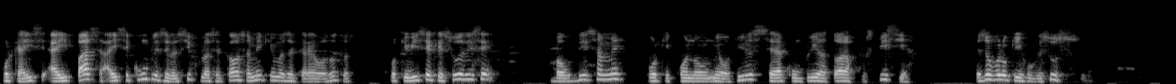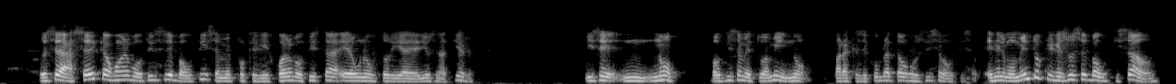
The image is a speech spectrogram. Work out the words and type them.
Porque ahí, ahí pasa, ahí se cumple ese versículo, acercados a mí, que yo me acercaré a vosotros. Porque dice Jesús, dice, bautízame, porque cuando me bautices será cumplida toda la justicia. Eso fue lo que dijo Jesús. Entonces acerca a Juan el Bautista y dice, bautízame, porque Juan el Bautista era una autoridad de Dios en la tierra. Dice, no, bautízame tú a mí, no, para que se cumpla toda justicia, bautízame. En el momento que Jesús es bautizado,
